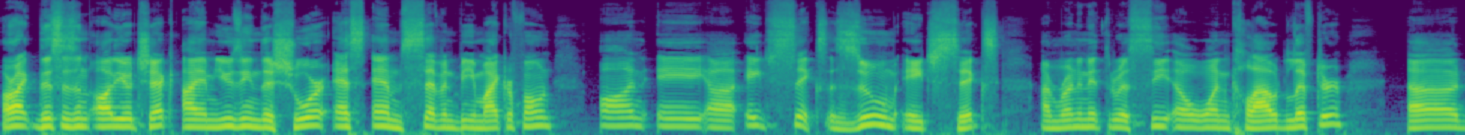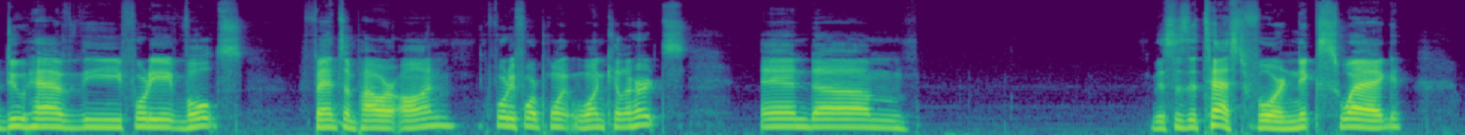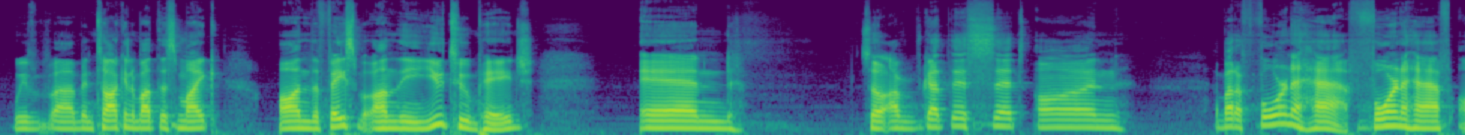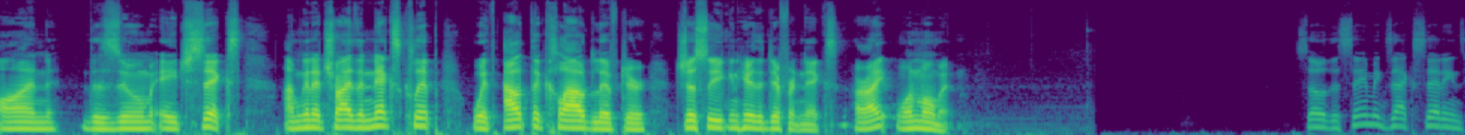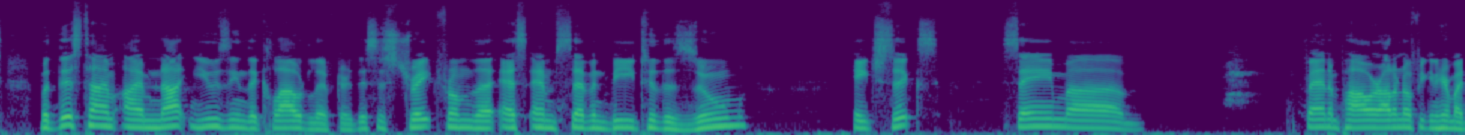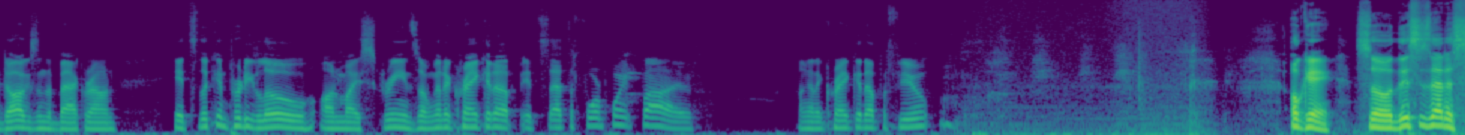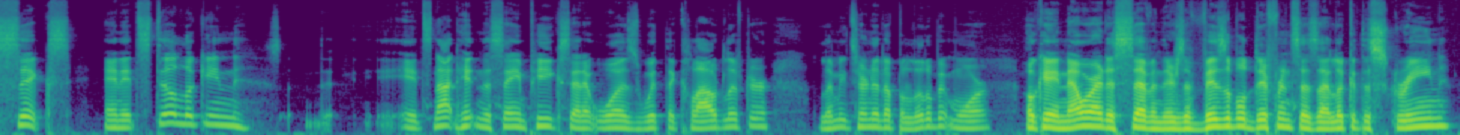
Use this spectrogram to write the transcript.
All right, this is an audio check. I am using the Shure SM7B microphone on a uh, H6, a Zoom H6. I'm running it through a CL1 cloud lifter. Uh, do have the 48 volts phantom power on, 44.1 kilohertz, and um, this is a test for Nix Swag. We've uh, been talking about this mic on the Facebook on the YouTube page and so I've got this set on about a four and a half, four and a half on the Zoom H6. I'm gonna try the next clip without the cloud lifter, just so you can hear the different Nix. All right, one moment. So the same exact settings, but this time I'm not using the cloud lifter. This is straight from the SM7B to the Zoom H6. Same. Uh, phantom power. I don't know if you can hear my dogs in the background. It's looking pretty low on my screen, so I'm going to crank it up. It's at the 4.5. I'm going to crank it up a few. Okay, so this is at a 6, and it's still looking... It's not hitting the same peaks that it was with the cloud lifter. Let me turn it up a little bit more. Okay, now we're at a 7. There's a visible difference as I look at the screen.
